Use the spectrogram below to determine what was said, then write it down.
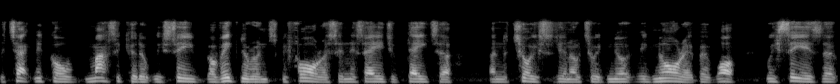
the technical massacre that we see of ignorance before us in this age of data and the choice, you know, to ignore ignore it. But what we see is that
